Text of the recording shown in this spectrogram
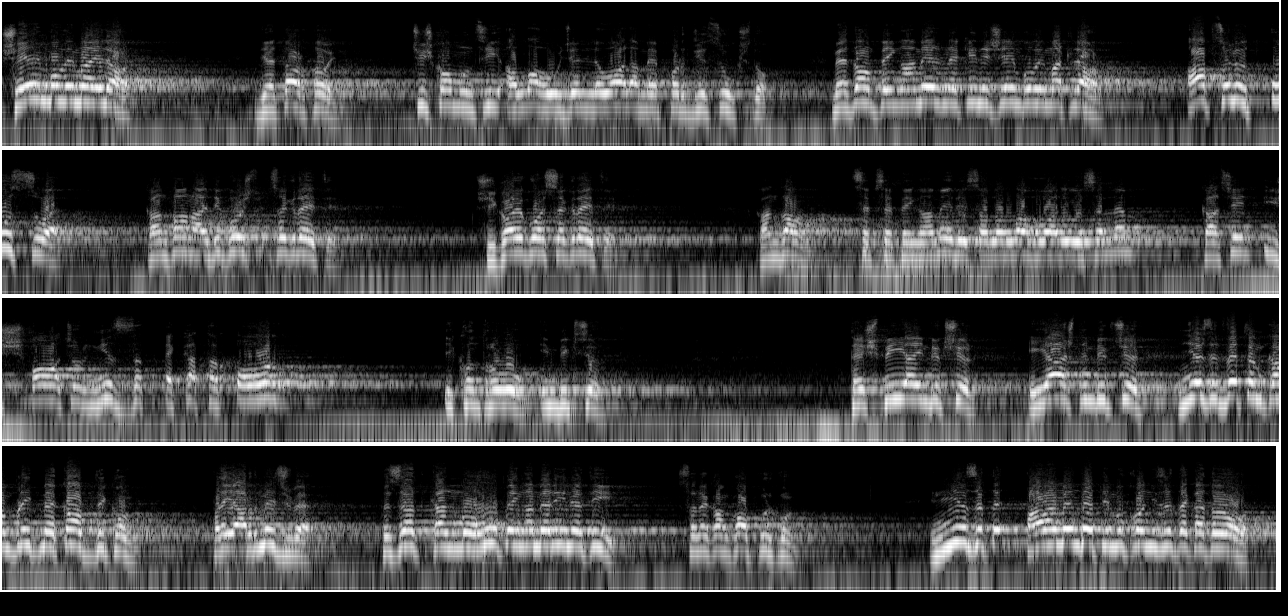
Shembulli më i lartë. Dijetarët thonë, qysh ka mundsi Allahu xhelle ve ala me përgjithësu kështu. Me thanë pejgamberin e keni shembullin më të lartë. Absolut uswe. Kan thon a e di ku është sekreti? Shikoj ku është sekreti. Kan thon sepse pejgamberi sallallahu alaihi wasallam ka qenë i shfaqur 24 orë i kontrollum, i mbikëqyrt. Te shpia i mbikëqyrt, jashtë i mbikëqyrt, njerëzit vetëm kanë prit me kap dikun prej armiqve, të cilët kanë mohu pengamerinë e tij, s'un e kanë kap kurkun. Njerëzit, paramendo ti me kon 24 orë.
